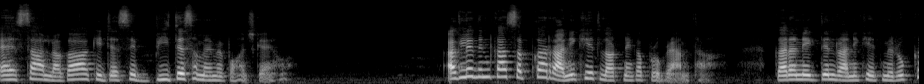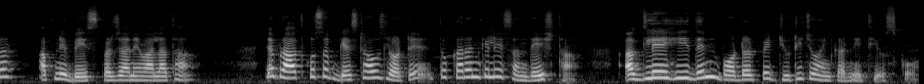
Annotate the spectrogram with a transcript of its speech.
ऐसा लगा कि जैसे बीते समय में पहुँच गए हों। अगले दिन का सबका रानीखेत लौटने का प्रोग्राम था। करण एक दिन रानीखेत में रुककर अपने बेस पर जाने वाला था। जब रात को सब गेस्ट हाउस लौटे तो करण के लिए संदेश था। अगले ही दिन बॉर्डर पे ड्यूटी ज्वाइन करनी थी उसको।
